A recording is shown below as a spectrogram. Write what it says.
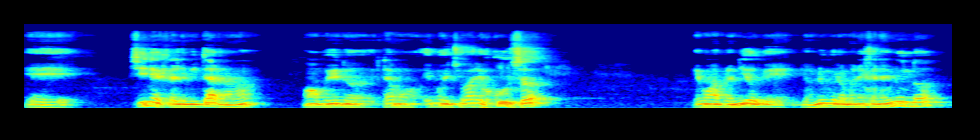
eh, sin extralimitarnos, ¿no? Vamos viendo, estamos, hemos hecho varios cursos, hemos aprendido que los números manejan el mundo,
